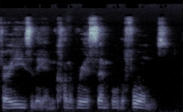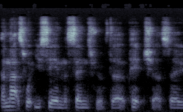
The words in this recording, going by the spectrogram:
very easily and kind of reassemble the forms. And that's what you see in the center of the picture. So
